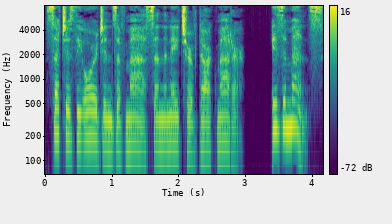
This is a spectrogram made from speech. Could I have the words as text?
such as the origins of mass and the nature of dark matter, is immense.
